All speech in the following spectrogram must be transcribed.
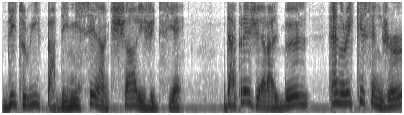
détruits par des missiles anti-chars égyptiens. D'après Gérald Bull, Henry Kissinger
